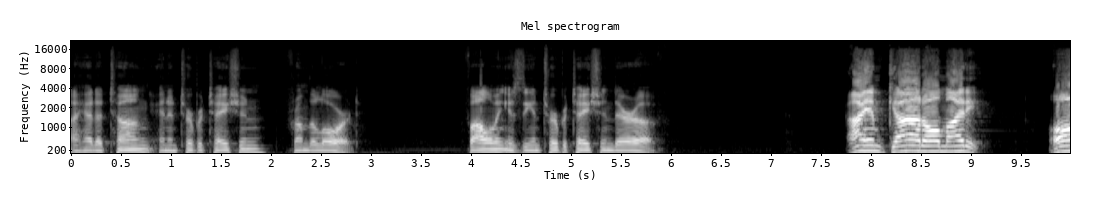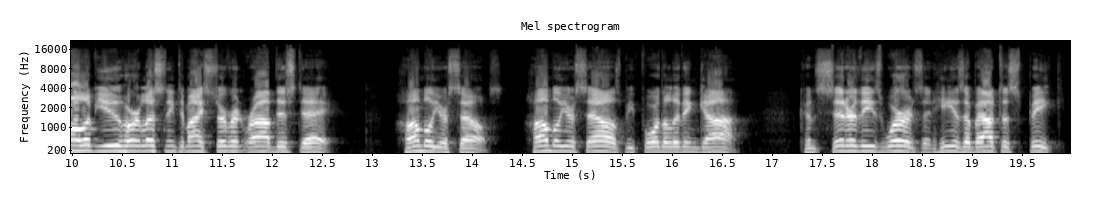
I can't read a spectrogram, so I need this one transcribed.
I had a tongue and interpretation from the Lord. Following is the interpretation thereof. I am God Almighty. All of you who are listening to my servant Rob this day, humble yourselves, humble yourselves before the living God. Consider these words that he is about to speak.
